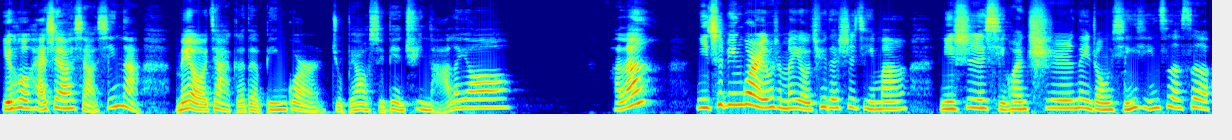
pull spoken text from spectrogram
以后还是要小心呐。没有价格的冰棍儿就不要随便去拿了哟。好了，你吃冰棍儿有什么有趣的事情吗？你是喜欢吃那种形形色色、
